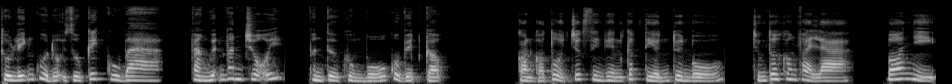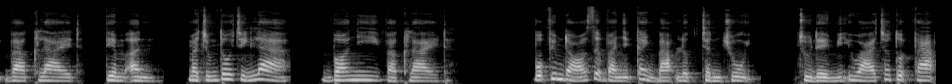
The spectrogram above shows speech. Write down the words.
thủ lĩnh của đội du kích Cuba và Nguyễn Văn Trỗi, phần tử khủng bố của Việt Cộng. Còn có tổ chức sinh viên cấp tiến tuyên bố chúng tôi không phải là Bonnie và Clyde tiềm ẩn, mà chúng tôi chính là Bonnie và Clyde. Bộ phim đó dựa vào những cảnh bạo lực trần trụi, chủ đề mỹ hóa cho tội phạm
